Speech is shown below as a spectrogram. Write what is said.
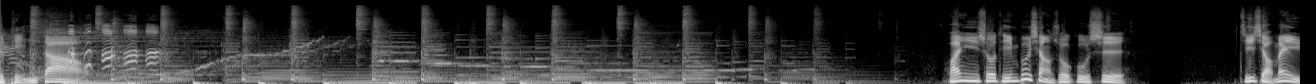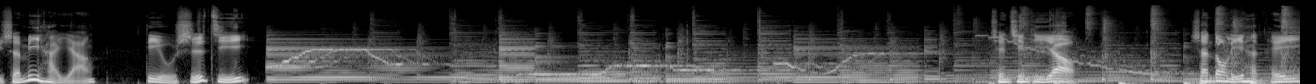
事频道。欢迎收听《不想说故事》，鸡小妹与神秘海洋第五十集。前情提要：山洞里很黑，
